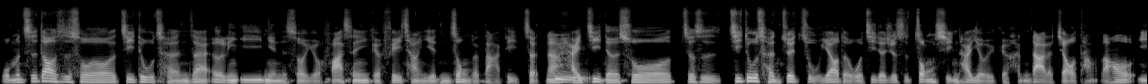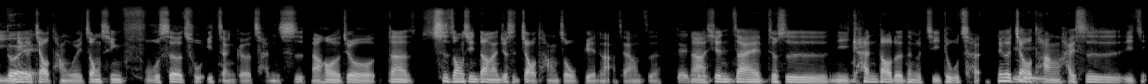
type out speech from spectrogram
我们知道是说，基督城在二零一一年的时候有发生一个非常严重的大地震。那还记得说，就是基督城最主要的，我记得就是中心它有一个很大的教堂，然后以那个教堂为中心。辐射出一整个城市，然后就那市中心当然就是教堂周边啦，这样子。对，对，对。那现在就是你看到的那个基督城，那个教堂还是已经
